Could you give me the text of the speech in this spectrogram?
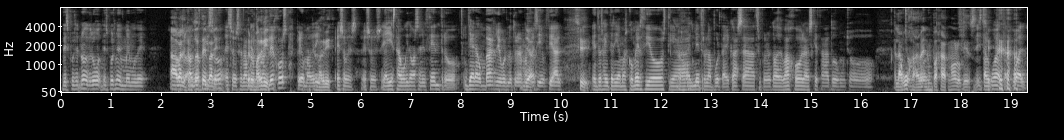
Después, no, luego, después me, me mudé. Ah, vale, te mudaste, piso, vale. Eso es, que era Pero poquito más Madrid. lejos, pero Madrid. Madrid. Eso es, eso es. Y ahí estaba un poquito más en el centro, ya era un barrio, porque el otro era más Ya. residencial. Sí. Entonces ahí tenía más comercios, tenía Ajá. el metro en la puerta de casa, supermercado debajo, la verdad es que estaba todo mucho... La mucho aguja mejor. en un pajar, ¿no? Lo que es. Sí, tal cual, tal cual.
